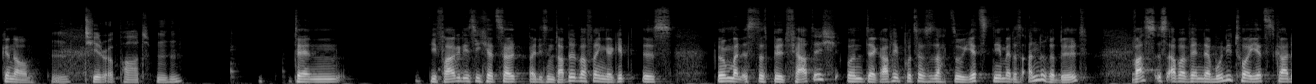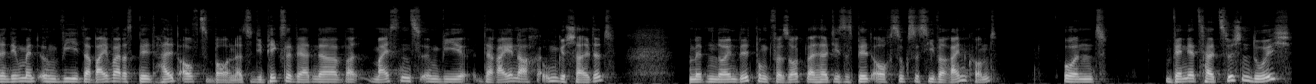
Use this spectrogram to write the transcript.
Genau. Hm. Tear apart. Mhm. Denn die Frage, die sich jetzt halt bei diesem Double Buffering ergibt, ist, irgendwann ist das Bild fertig und der Grafikprozessor sagt so, jetzt nehmen wir das andere Bild. Was ist aber, wenn der Monitor jetzt gerade in dem Moment irgendwie dabei war, das Bild halb aufzubauen? Also die Pixel werden da meistens irgendwie der Reihe nach umgeschaltet, mit einem neuen Bildpunkt versorgt, weil halt dieses Bild auch sukzessiver reinkommt. Und wenn jetzt halt zwischendurch,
